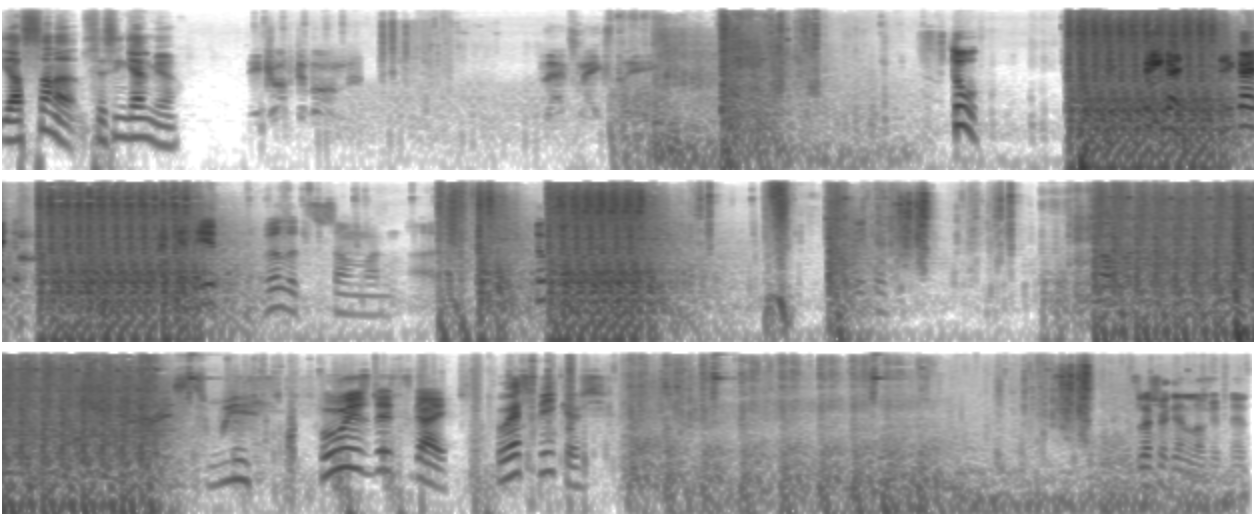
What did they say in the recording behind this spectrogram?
yazsana sesin gelmiyor. They dropped the bomb. That makes three. Two. Three guys. Three guys. I can hit bullet someone. Uh, two close. Who is this guy? Who has speakers? Flash again long if need.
